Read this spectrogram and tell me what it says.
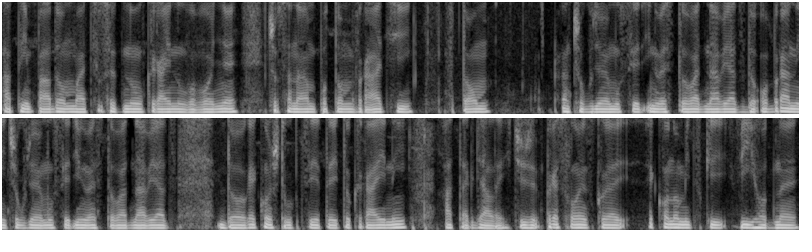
a tým pádom mať susednú krajinu vo vojne, čo sa nám potom vráti v tom, čo budeme musieť investovať naviac do obrany, čo budeme musieť investovať naviac do rekonštrukcie tejto krajiny a tak ďalej. Čiže pre Slovensko je ekonomicky výhodné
